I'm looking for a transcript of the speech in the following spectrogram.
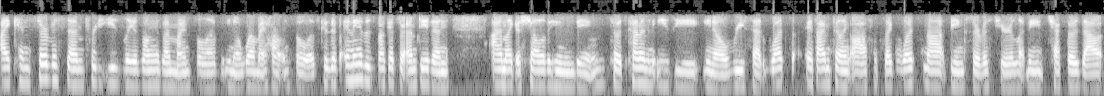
I can service them pretty easily as long as I'm mindful of, you know, where my heart and soul is. Because if any of those buckets are empty, then I'm like a shell of a human being. So it's kind of an easy, you know, reset. What's, if I'm feeling off, it's like, what's not being serviced here? Let me check those out,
